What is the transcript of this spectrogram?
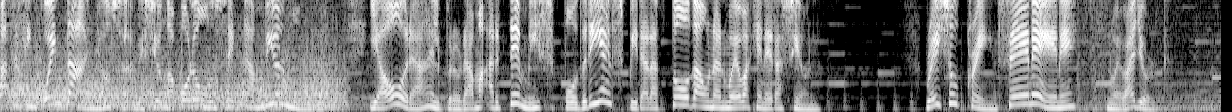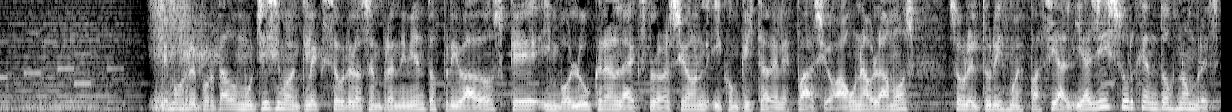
Hace 50 años, la misión Apolo 11 cambió el mundo y ahora el programa Artemis podría inspirar a toda una nueva generación. Rachel Crane, CNN, Nueva York. Hemos reportado muchísimo en clics sobre los emprendimientos privados que involucran la exploración y conquista del espacio. Aún hablamos sobre el turismo espacial y allí surgen dos nombres,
